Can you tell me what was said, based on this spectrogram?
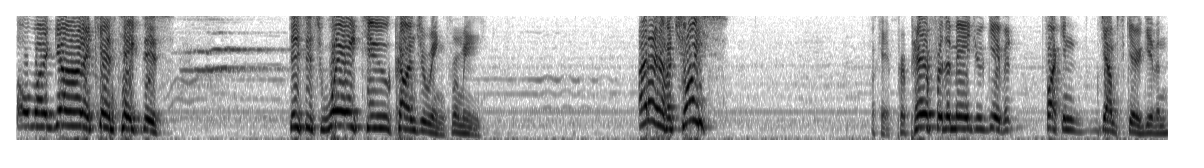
Oh my god, I can't take this! This is way too conjuring for me. I don't have a choice! Okay, prepare for the major given. Fucking jump scare given.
